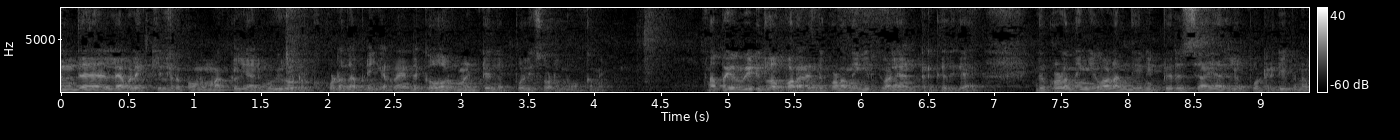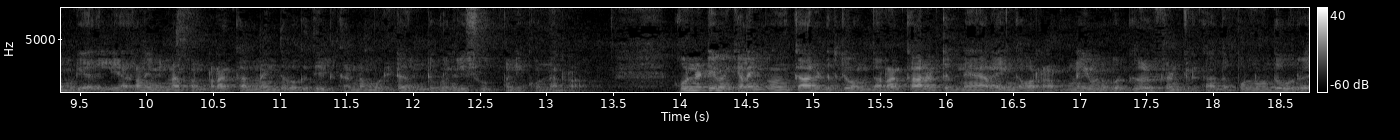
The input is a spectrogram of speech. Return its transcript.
அந்த லெவலுக்கு கீழே இருக்கவங்க மக்கள் யாரும் உயிரோடு இருக்கக்கூடாது அப்படிங்கிறத இந்த கவர்மெண்ட் இந்த போலீஸோட நோக்கமே. அப்போ இவன் வீட்டுக்குள்ள போகிற ரெண்டு குழந்தைங்க இருக்கு விளையாண்டுருக்குதுங்க இந்த குழந்தைங்க வளர்ந்து நீ பெருசாகி அதில் போட்டு ரெடி பண்ண முடியாது இல்லையா? அதனால் இவன் என்ன பண்ணுறான் கண்ணை இந்த அளவுக்கு திருப்பி கண்ணை மூடிட்டு ரெண்டு குழந்தையும் ஷூட் பண்ணி கொண்டுடுறான் கொண்டுட்டு இவன் கிளம்பி வந்து கார் எடுத்துகிட்டு வந்துடுறான். கார் எடுத்துட்டு நேராக எங்கே வர்றான் அப்படின்னா இவனுக்கு ஒரு கேர்ள் ஃப்ரெண்ட் இருக்கு. அந்த பொண்ணு வந்து ஒரு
